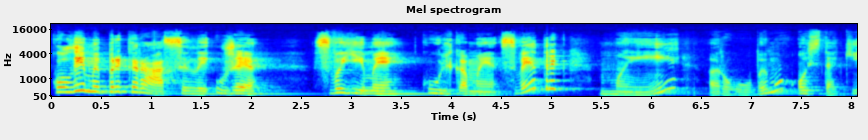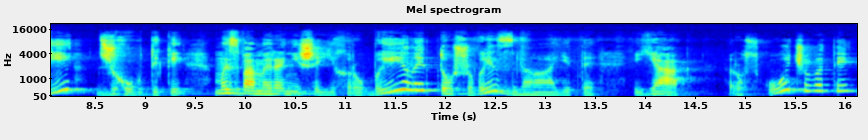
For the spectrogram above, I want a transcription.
Коли ми прикрасили уже своїми кульками светрик, ми робимо ось такі джгутики. Ми з вами раніше їх робили, тож ви знаєте, як розкочувати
